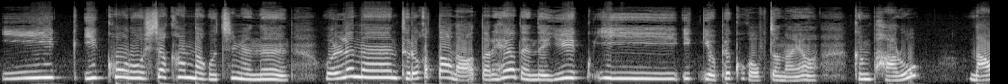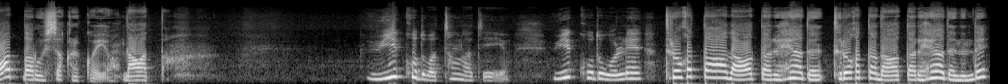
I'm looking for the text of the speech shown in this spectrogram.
이, 이 코로 시작한다고 치면은 원래는 들어갔다 나왔다를 해야 되는데 이, 이, 이 옆에 코가 없잖아요. 그럼 바로 나왔다로 시작할 거예요. 나왔다. 위에 코도 마찬가지예요. 위에 코도 원래 들어갔다 나왔다를 해야 돼, 들어갔다 나왔다를 해야 되는데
